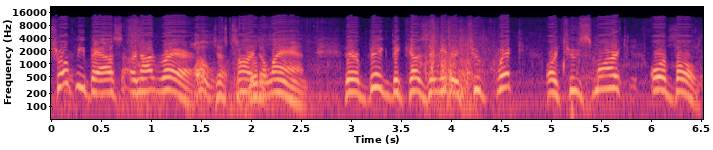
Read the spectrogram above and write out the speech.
Trophy bass are not rare, oh. just hard to land. They're big because they're either too quick or too smart or both.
